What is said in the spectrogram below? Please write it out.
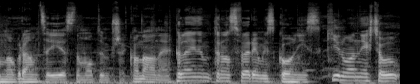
na bramce, jestem o tym przekonany. Kolejnym transferem jest Collins. Kilman nie chciał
